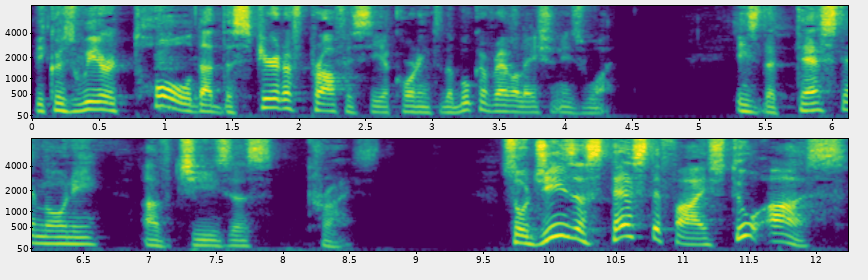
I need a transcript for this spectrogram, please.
because we are told that the spirit of prophecy, according to the book of Revelation, is what? Is the testimony of Jesus Christ. So Jesus testifies to us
